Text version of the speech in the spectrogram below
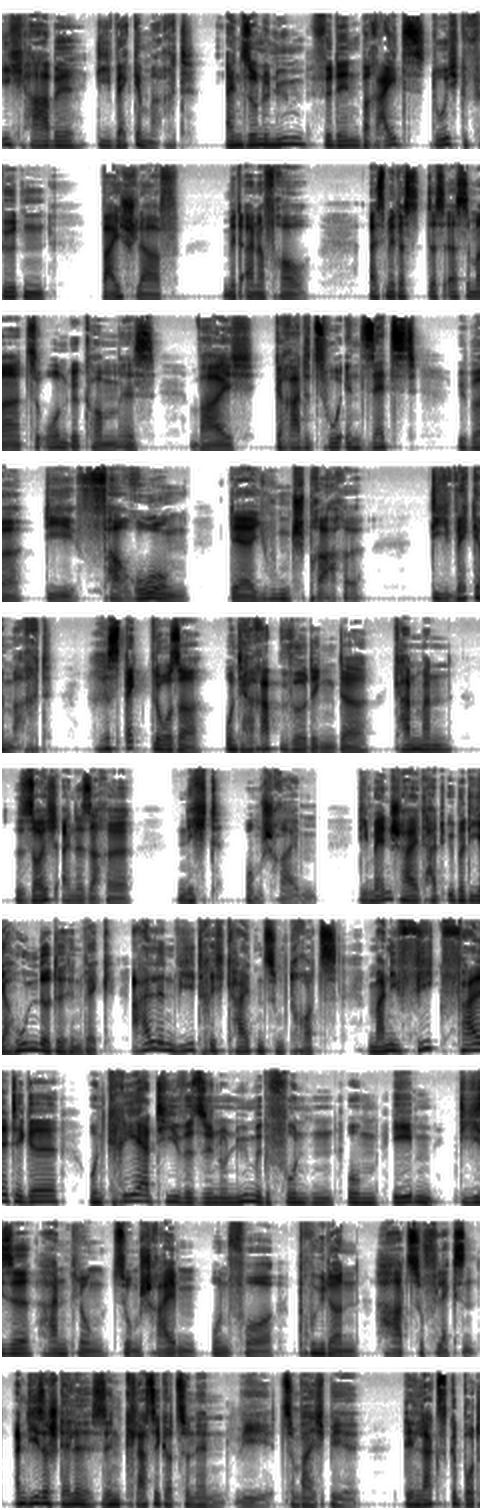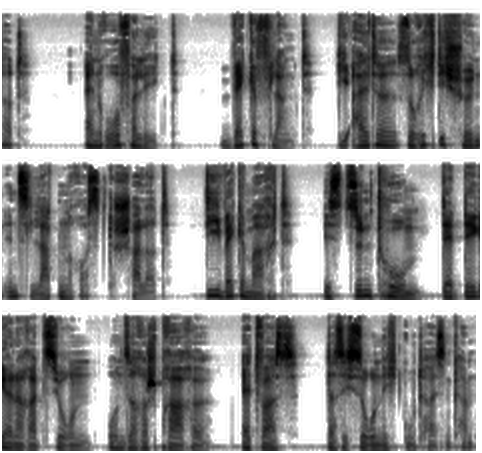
Ich habe die weggemacht. Ein Synonym für den bereits durchgeführten Beischlaf mit einer Frau. Als mir das das erste Mal zu Ohren gekommen ist, war ich geradezu entsetzt über die Verrohung der Jugendsprache. Die weggemacht. Respektloser und herabwürdigender kann man solch eine Sache nicht umschreiben. Die Menschheit hat über die Jahrhunderte hinweg allen Widrigkeiten zum Trotz magnifikfaltige und kreative Synonyme gefunden, um eben diese Handlung zu umschreiben und vor Brüdern hart zu flexen. An dieser Stelle sind Klassiker zu nennen, wie zum Beispiel den Lachs gebuttert, ein Rohr verlegt, weggeflankt, die alte so richtig schön ins Lattenrost geschallert. Die weggemacht ist Symptom der Degeneration unserer Sprache. Etwas, das ich so nicht gutheißen kann.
